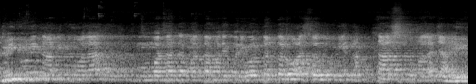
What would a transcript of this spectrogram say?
द्विगुणित आम्ही तुम्हाला मताच्या मतामध्ये परिवर्तन करू असं तुम्ही आत्ताच तुम्हाला जाहीर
